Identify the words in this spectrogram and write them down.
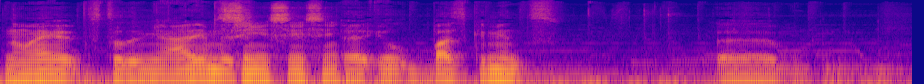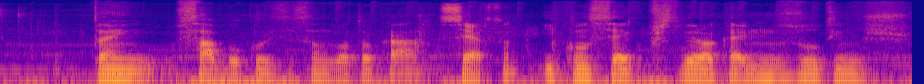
não é de toda a minha área, mas sim, sim, sim. uh, ele basicamente uh, tem, sabe a localização do autocarro Certo. e consegue perceber, ok, nos últimos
